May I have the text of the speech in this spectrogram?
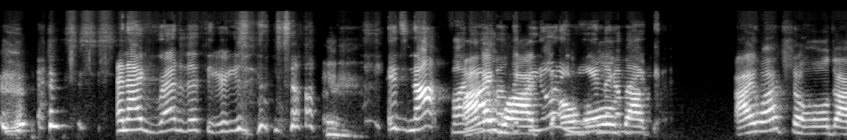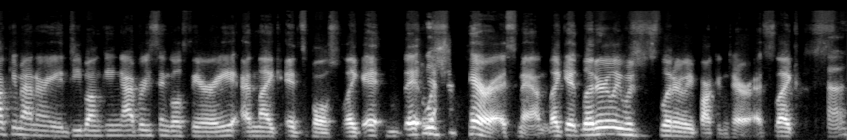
and I've read the theories and stuff. It's not funny. I but, like, you know watched what I a mean? whole Like, doc- like, I watched a whole documentary debunking every single theory, and like it's bullshit. Like it, it was just terrorists, man. Like it literally was just literally fucking terrorists. Like, Yeah.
